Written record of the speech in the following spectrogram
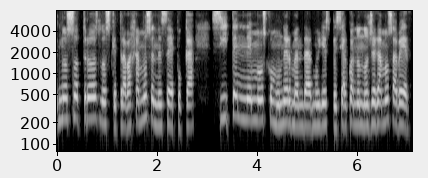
nosotros los que trabajamos en esa época, sí tenemos como una hermandad muy especial cuando nos llegamos a ver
